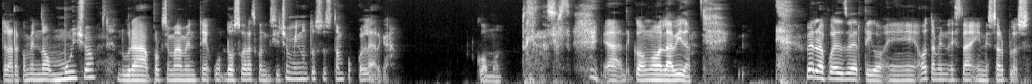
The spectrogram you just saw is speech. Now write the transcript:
Te la recomiendo mucho. Dura aproximadamente 2 horas con 18 minutos. Está un poco larga. Como, como la vida. Pero la puedes ver, digo. Eh, o también está en Star Plus.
